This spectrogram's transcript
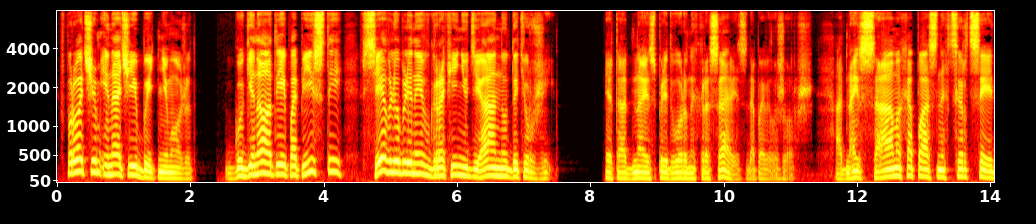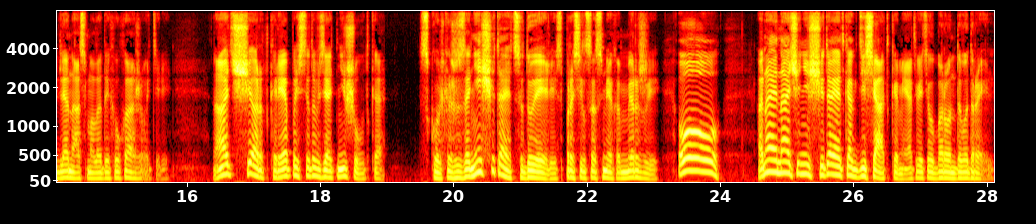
«Впрочем, иначе и быть не может. Гугеноты и паписты все влюблены в графиню Диану де Тюржи». «Это одна из придворных красавиц», — добавил Жорж. «Одна из самых опасных церцей для нас, молодых ухаживателей. А черт, крепость это взять не шутка». «Сколько же за ней считается дуэли?» — спросил со смехом Мержи. «О, она иначе не считает, как десятками», — ответил барон де Вадрель.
